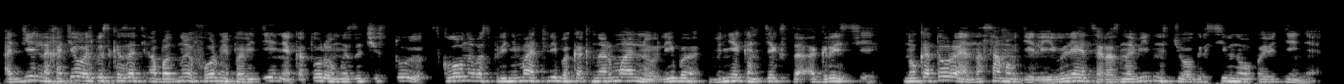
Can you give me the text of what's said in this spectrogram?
Отдельно хотелось бы сказать об одной форме поведения, которую мы зачастую склонны воспринимать либо как нормальную, либо вне контекста агрессии, но которая на самом деле является разновидностью агрессивного поведения.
